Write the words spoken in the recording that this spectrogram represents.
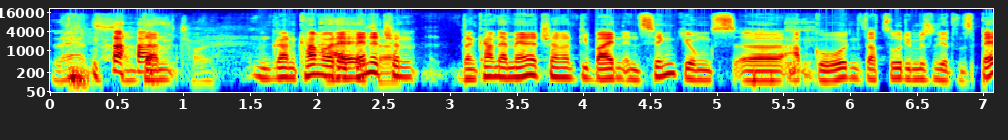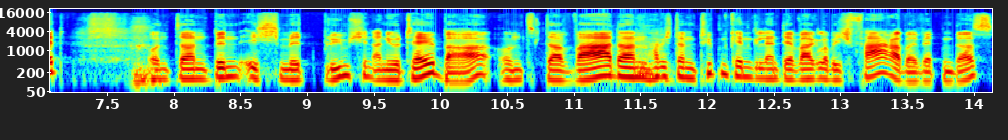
Lance. Und dann, Toll. Und dann kam aber der Alter. Manager, dann kam der Manager und hat die beiden In Sync Jungs äh, abgeholt und gesagt, so, die müssen jetzt ins Bett. Und dann bin ich mit Blümchen an die Hotelbar und da war dann, habe ich dann einen Typen kennengelernt, der war, glaube ich, Fahrer bei Wetten das.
